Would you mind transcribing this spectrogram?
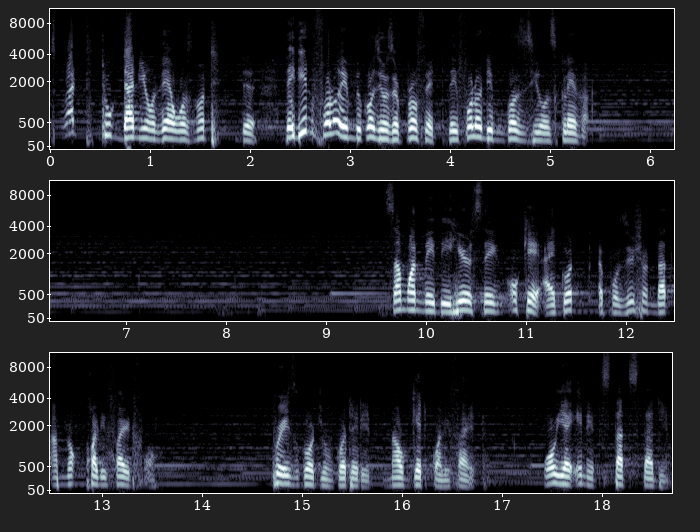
So what took Daniel there was not the. They didn't follow him because he was a prophet. They followed him because he was clever. Someone may be here saying, okay, I got a position that I'm not qualified for. Praise God, you've got it. Now get qualified. While you're in it, start studying.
